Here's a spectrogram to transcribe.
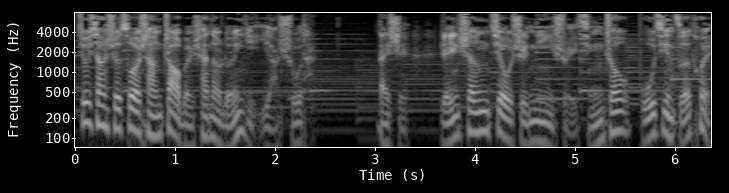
就像是坐上赵本山的轮椅一样舒坦，但是人生就是逆水行舟，不进则退。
